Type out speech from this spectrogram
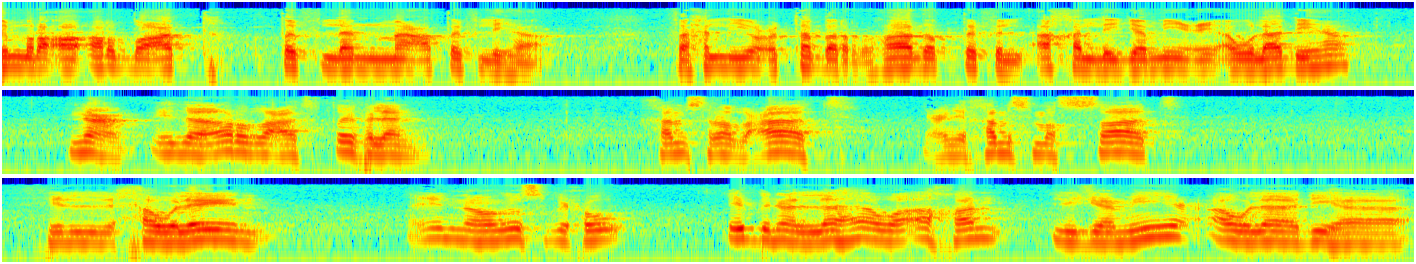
امرأة أرضعت طفلا مع طفلها فهل يعتبر هذا الطفل أخا لجميع أولادها؟ نعم إذا أرضعت طفلا خمس رضعات يعني خمس مصات في الحولين فإنه يصبح ابنا لها وأخا لجميع أولادها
